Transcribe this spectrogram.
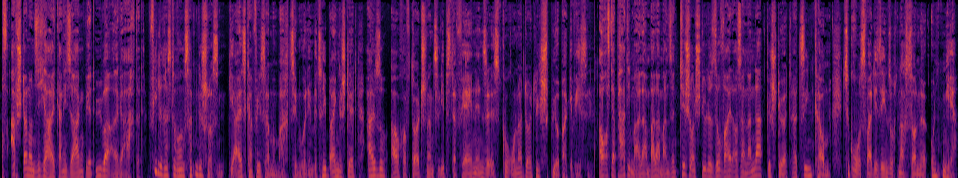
Auf Abstand und Sicherheit kann ich sagen, wird überall geachtet. Viele Restaurants hatten geschlossen. Die Eiscafés haben um 18 Uhr den Betrieb eingestellt. Also auch auf Deutschlands liebster Ferieninsel ist Corona deutlich spürbar gewesen. Auch auf der Partymeile am Ballermann sind Tische und Stühle so weit auseinander. Gestört hat sie ihn kaum. Zu groß war die Sehnsucht nach Sonne und Meer.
